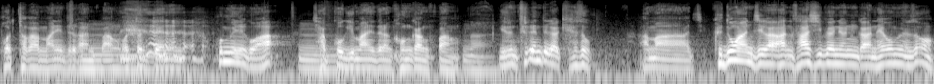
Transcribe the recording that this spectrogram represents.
버터가 많이 들어간 빵, 어떤 때는 호밀과 잡곡이 많이 들어간 건강빵 네. 이런 트렌드가 계속 아마 그동안 제가 한 40여 년간 해오면서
